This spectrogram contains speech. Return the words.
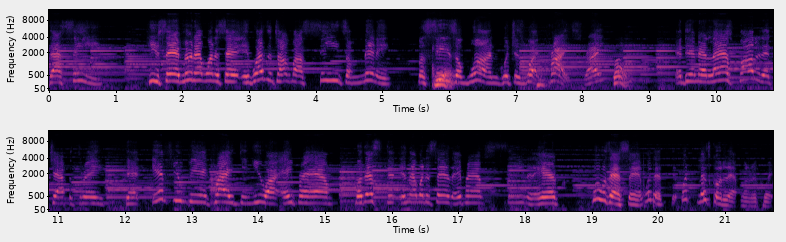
that seed, he said, remember that one that said it wasn't talking about seeds of many, but seeds of one, which is what Christ, right? right. And then that last part of that chapter three, that if you be in Christ, then you are Abraham. Well, that's isn't that what it says? Abraham's seed and heir. What was that saying? What that? What? Let's go to that one real quick,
